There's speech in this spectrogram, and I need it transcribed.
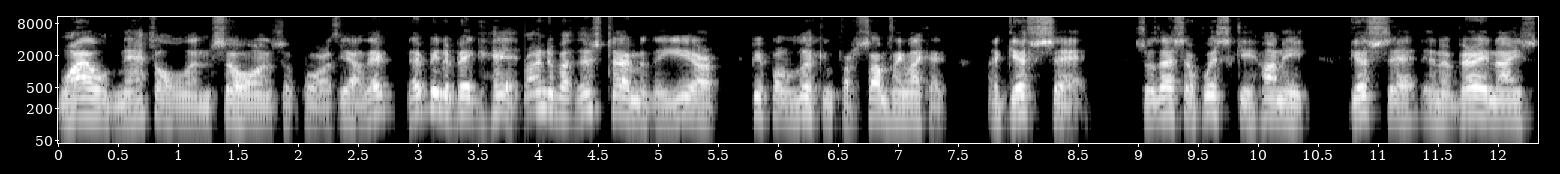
wild nettle and so on and so forth. Yeah, they've they've been a big hit. Around about this time of the year, people are looking for something like a, a gift set. So that's a whiskey honey gift set in a very nice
